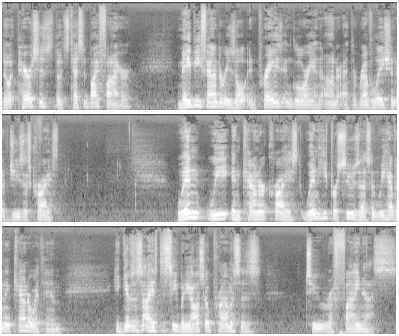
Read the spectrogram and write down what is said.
though it perishes, though it's tested by fire, may be found to result in praise and glory and honor at the revelation of Jesus Christ. When we encounter Christ, when he pursues us and we have an encounter with him, he gives us eyes to see, but he also promises to refine us,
